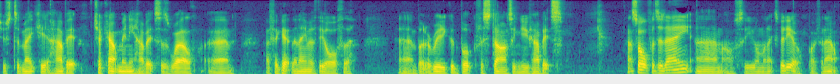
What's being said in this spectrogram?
just to make it a habit. Check out Mini Habits as well. Um, I forget the name of the author, um, but a really good book for starting new habits. That's all for today. Um, I'll see you on the next video. Bye for now.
